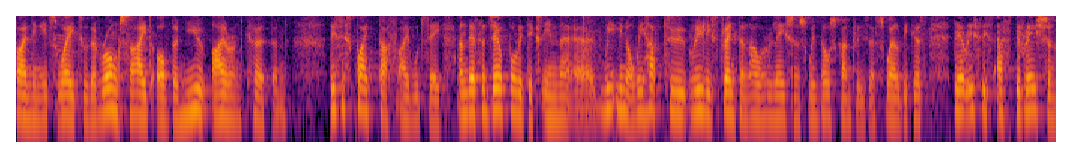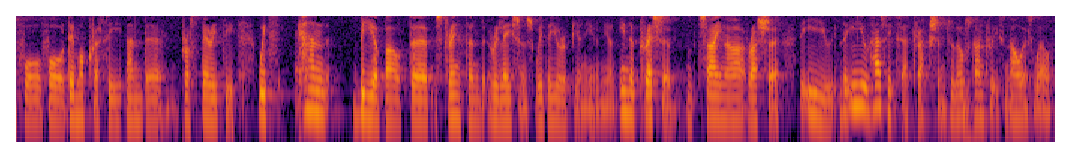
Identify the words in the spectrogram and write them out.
finding its way to the wrong side of the new Iron Curtain this is quite tough, I would say. And there's a geopolitics in, uh, we, you know, we have to really strengthen our relations with those countries as well because there is this aspiration for, for democracy and uh, prosperity, which can be about uh, strengthened relations with the European Union. In the pressure, China, Russia, the EU. The EU has its attraction to those countries now as well.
